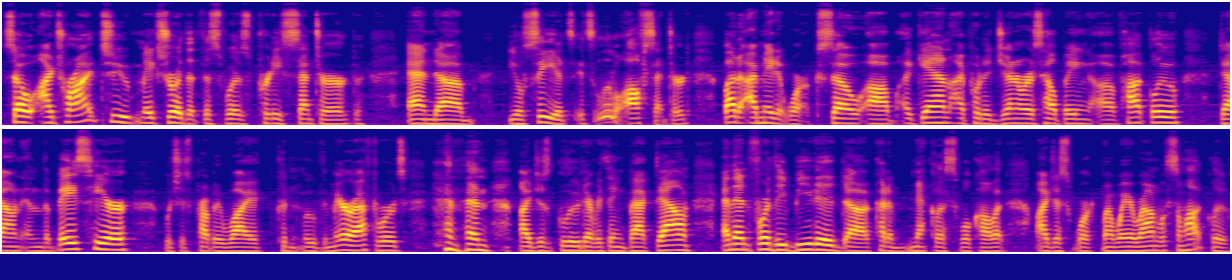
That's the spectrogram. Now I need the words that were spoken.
So I tried to make sure that this was pretty centered and um, you'll see it's it's a little off-centered, but I made it work. So um, again, I put a generous helping of hot glue down in the base here, which is probably why I couldn't move the mirror afterwards. And then I just glued everything back down. And then for the beaded uh, kind of necklace, we'll call it, I just worked my way around with some hot glue.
